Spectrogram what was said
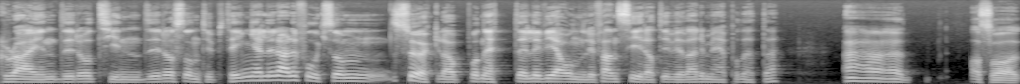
Grinder og Tinder og sånne type ting, eller er det folk som søker deg opp på nettet eller via Onlyfans sier at de vil være med på dette? Eh, altså,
